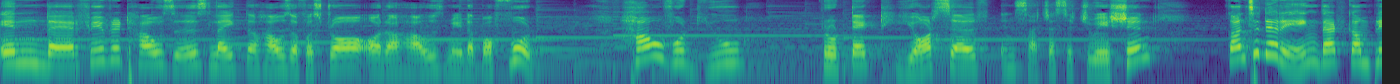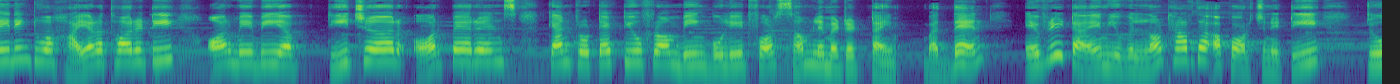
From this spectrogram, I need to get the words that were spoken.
in their favorite houses like the house of a straw or a house made up of wood, how would you protect yourself in such a situation? Considering that complaining to a higher authority or maybe a teacher or parents can protect you from being bullied for some limited time. But then, every time you will not have the opportunity to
